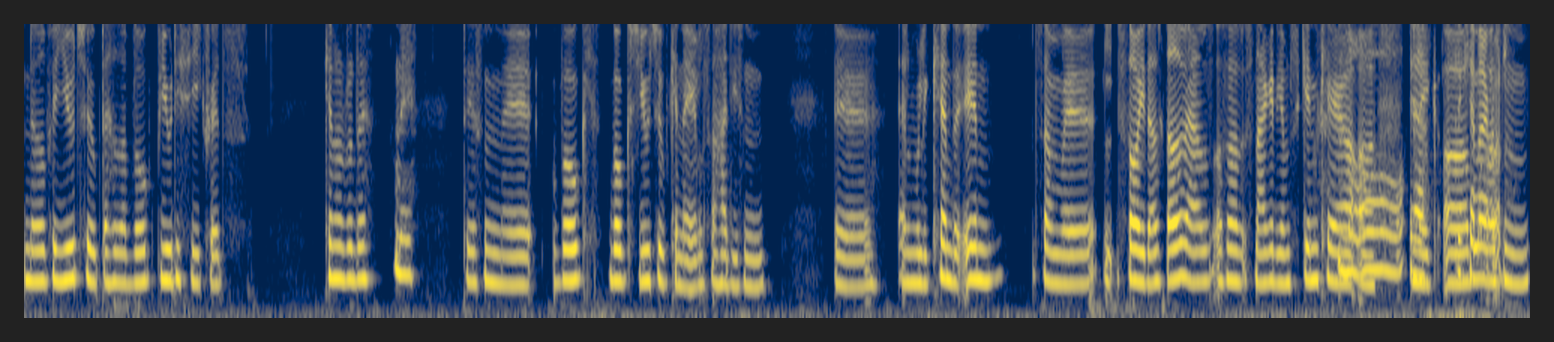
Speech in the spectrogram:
noget på YouTube, der hedder Vogue Beauty Secrets. Kender du det? Nej. Det er sådan øh, Vogue, Vogues YouTube-kanal, så har de sådan øh, alle mulige kendte ind, som øh, står i deres badeværelse, og så snakker de om skincare Nå, og ja, make-up. det kender jeg og godt. Sådan,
